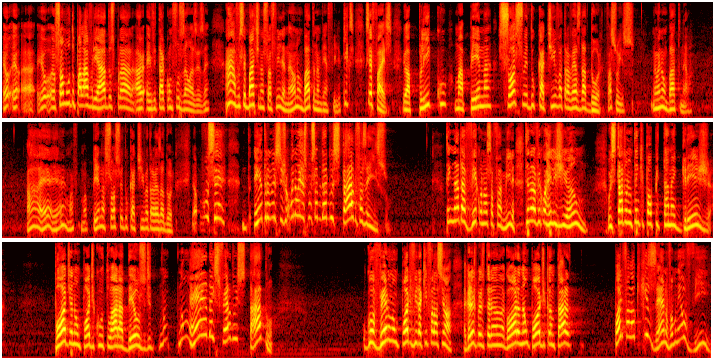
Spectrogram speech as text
Eu, eu, eu, eu, só mudo palavreados para evitar confusão às vezes, né? Ah, você bate na sua filha? Não, não bato na minha filha. O que, que, você faz? Eu aplico uma pena socioeducativa através da dor. Faço isso. Não, eu não bato nela. Ah, é, é, uma, uma pena socioeducativa através da dor. Então, você entra nesse jogo, mas não é responsabilidade do Estado fazer isso. Não tem nada a ver com a nossa família, não tem nada a ver com a religião. O Estado não tem que palpitar na igreja. Pode ou não pode cultuar a Deus? De... Não, não é da esfera do Estado. O governo não pode vir aqui e falar assim, ó, a igreja presbiteriana agora não pode cantar. Pode falar o que quiser, não vamos nem ouvir.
